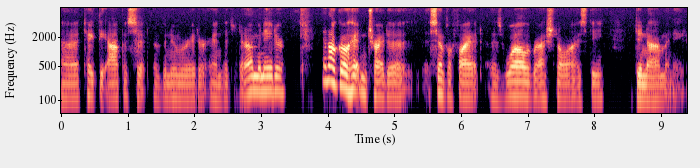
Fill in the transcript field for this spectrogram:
uh, take the opposite of the numerator and the denominator. And I'll go ahead and try to simplify it as well, rationalize the denominator.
